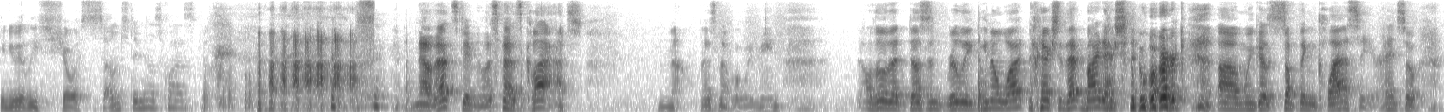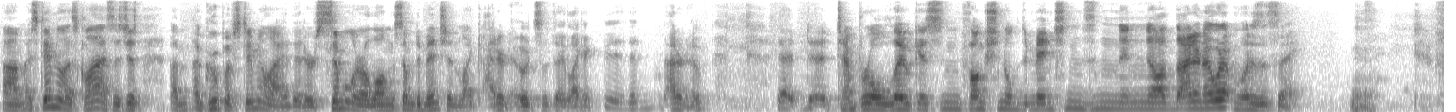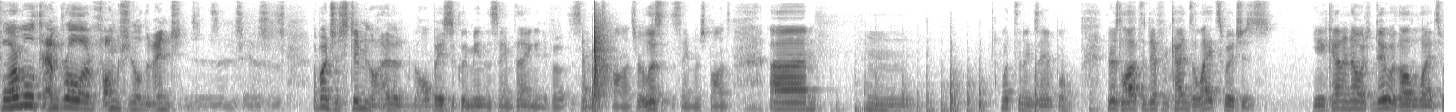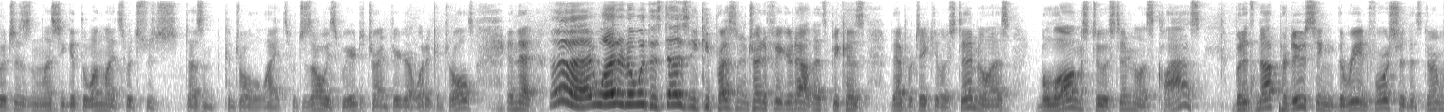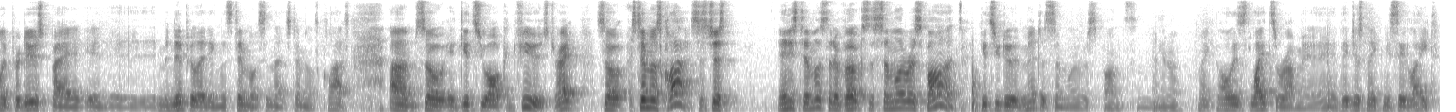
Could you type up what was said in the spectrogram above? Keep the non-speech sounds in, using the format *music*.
Can you at least show us some stimulus class? No. *laughs* *laughs* now that stimulus has class. No, that's not what we mean. Although that doesn't really, you know what? *laughs* Actually, that might actually work um, because something classy, right? So um, a stimulus class is just um, a group of stimuli that are similar along some dimension. Like I don't know, it's like a, I don't know, uh, temporal locus and functional dimensions, and, and uh, I don't know what what does it say? Formal, temporal, or functional dimensions. A bunch of stimuli that all basically mean the same thing and evoke the same response or elicit the same response. Um, hmm. What's an example? There's lots of different kinds of light switches. You kind of know what to do with all the light switches unless you get the one light switch which doesn't control the lights, which is always weird to try and figure out what it controls. And that, oh, well, I don't know what this does, and you keep pressing it and trying to figure it out. That's because that particular stimulus belongs to a stimulus class, but it's not producing the reinforcer that's normally produced by uh, manipulating the stimulus in that stimulus class. Um, so it gets you all confused, right? So a stimulus class is just any stimulus that evokes a similar response gets you to emit a similar response. And, you know, like all these lights around me, they, they just make me say light.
